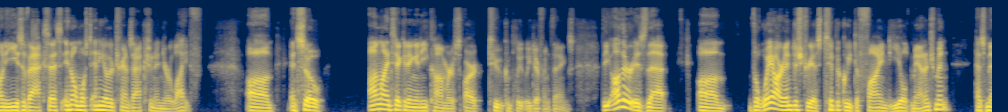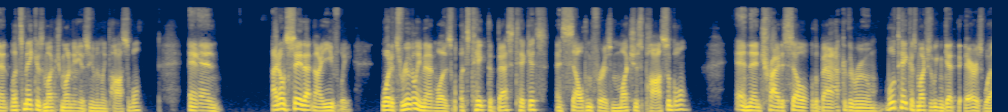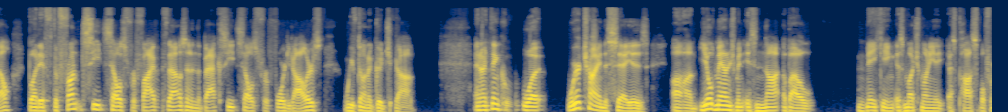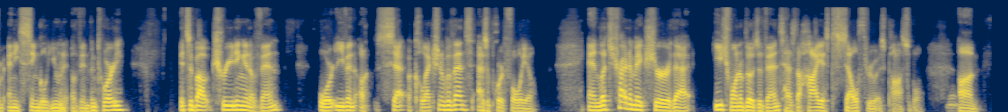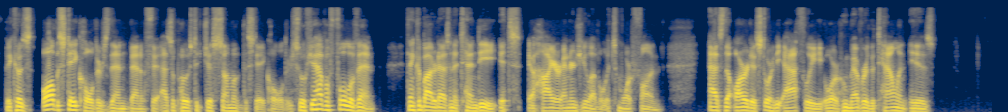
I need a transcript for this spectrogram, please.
unease of access in almost any other transaction in your life. Um, and so online ticketing and e-commerce are two completely different things. The other is that um, the way our industry has typically defined yield management has meant let's make as much money as humanly possible. And I don't say that naively what it's really meant was let's take the best tickets and sell them for as much as possible and then try to sell the back of the room. We'll take as much as we can get there as well. But if the front seat sells for 5000 and the back seat sells for $40, we've done a good job. And I think what we're trying to say is um, yield management is not about making as much money as possible from any single unit of inventory. It's about treating an event or even a set, a collection of events as a portfolio. And let's try to make sure that each one of those events has the highest sell through as possible. Um, because all the stakeholders then benefit as opposed to just some of the stakeholders. So if you have a full event, think about it as an attendee, it's a higher energy level, it's more fun. As the artist or the athlete or whomever the talent is,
